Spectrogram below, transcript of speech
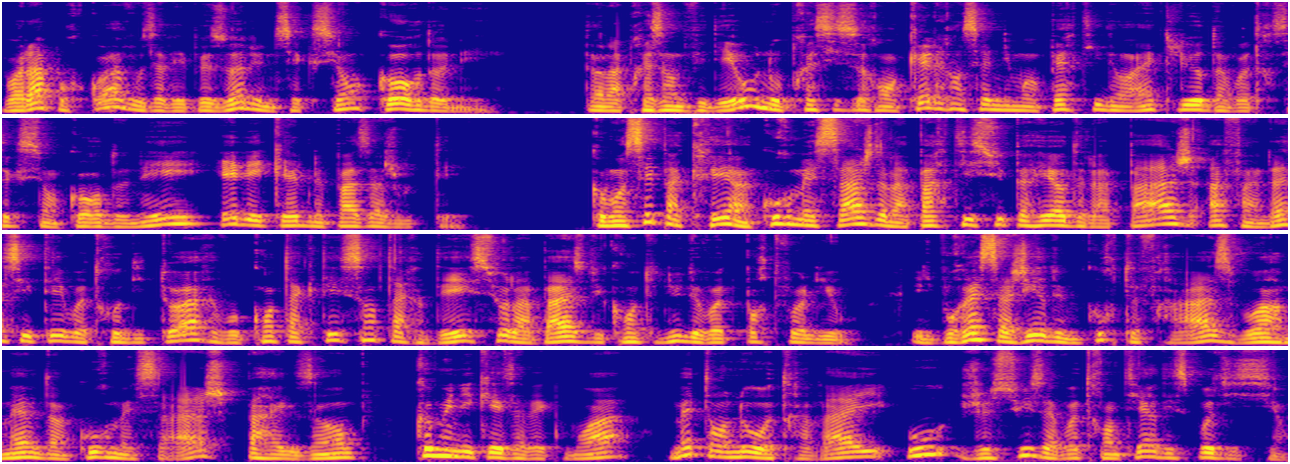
Voilà pourquoi vous avez besoin d'une section Coordonnées. Dans la présente vidéo, nous préciserons quels renseignements pertinents inclure dans votre section Coordonnées et lesquels ne pas ajouter. Commencez par créer un court message dans la partie supérieure de la page afin d'inciter votre auditoire à vous contacter sans tarder sur la base du contenu de votre portfolio. Il pourrait s'agir d'une courte phrase, voire même d'un court message, par exemple « Communiquez avec moi »,« Mettons-nous au travail » ou « Je suis à votre entière disposition ».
